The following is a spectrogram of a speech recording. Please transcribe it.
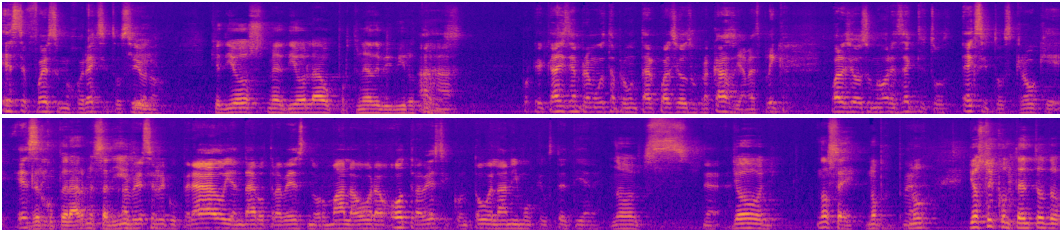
Ese fue su mejor éxito, ¿sí, o no? Que Dios me dio la oportunidad de vivir otra Ajá. vez. Porque casi siempre me gusta preguntar cuál ha sido su fracaso, ya me explica. ¿Cuál ha sido sus mejores éxitos? éxitos? Creo que es Recuperarme, salir. haberse recuperado y andar otra vez normal ahora, otra vez y con todo el ánimo que usted tiene. No, Ya. yo no sé, no, no, yo estoy contento de-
